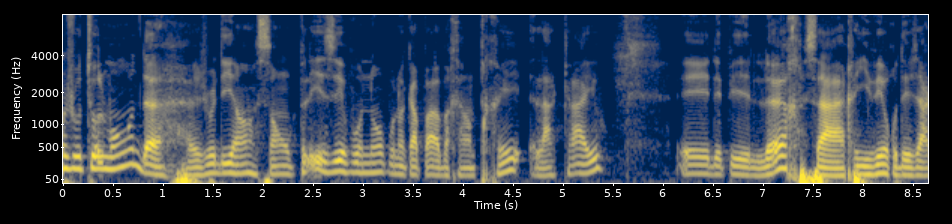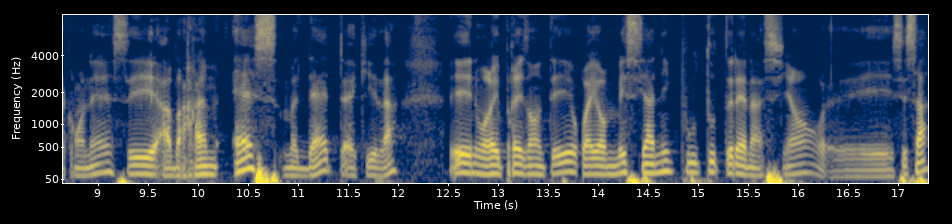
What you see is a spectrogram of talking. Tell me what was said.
Bonjour tout le monde. Je vous dis, hein, c'est un plaisir pour nous pour nous capables de rentrer la caillou. Et depuis l'heure, ça arrivé ou déjà qu'on est, c'est Abraham S. Medet qui est là et nous représenter le royaume messianique pour toutes les nations. Et c'est ça.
